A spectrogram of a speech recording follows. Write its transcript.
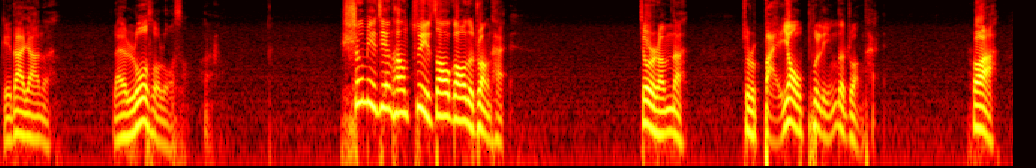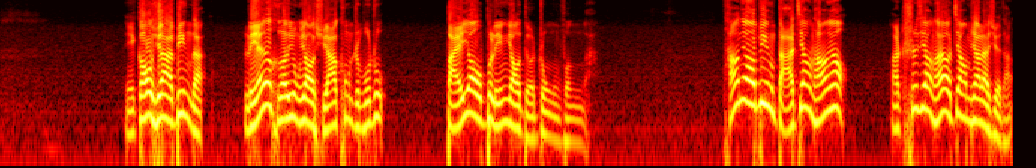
给大家呢来啰嗦啰嗦啊。生命健康最糟糕的状态就是什么呢？就是百药不灵的状态，是吧？你高血压病的，联合用药，血压控制不住，百药不灵，要得中风啊。糖尿病打降糖药，啊，吃降糖药降不下来血糖。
